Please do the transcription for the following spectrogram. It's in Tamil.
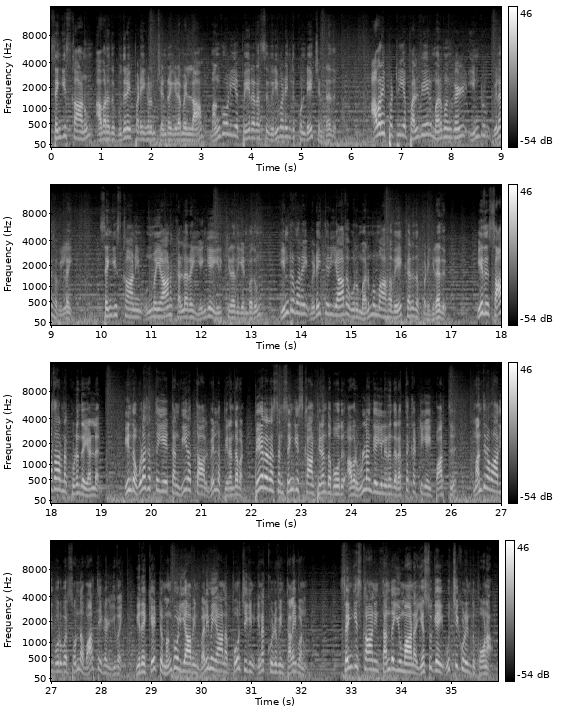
செங்கிஸ்கானும் அவரது குதிரைப்படைகளும் சென்ற இடமெல்லாம் மங்கோலிய பேரரசு விரிவடைந்து கொண்டே சென்றது. அவரை பற்றிய பல்வேறு மர்மங்கள் இன்றும் விலகவில்லை. செங்கிஸ்கானின் உண்மையான கல்லறை எங்கே இருக்கிறது என்பதும் இன்று வரை விடை தெரியாத ஒரு மர்மமாகவே கருதப்படுகிறது. இது சாதாரண குழந்தை அல்ல. இந்த உலகத்தையே தன் வீரத்தால் வெல்ல பிறந்தவன். பேரரசன் செங்கிஸ்கான் பிறந்தபோது அவர் உள்ளங்கையில் இருந்த இரத்தக்கட்டியை பார்த்து மந்திரவாதி ஒருவர் சொன்ன வார்த்தைகள் இவை. இதை கேட்டு மங்கோலியாவின் வலிமையான போர்ச்சுகின் இனக்குழுவின் தலைவனும் செங்கிஸ்கானின் தந்தையுமான எசுகே உச்சி குளிர்ந்து போனார்.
